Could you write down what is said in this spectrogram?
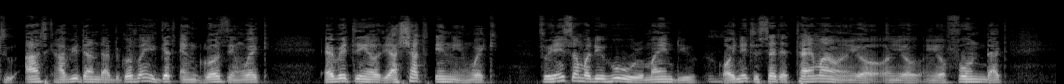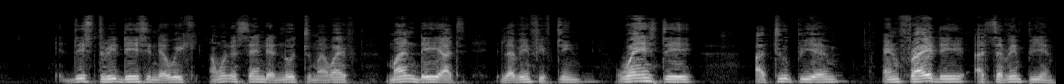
to ask, have you done that? Because when you get engrossed in work, everything else, you are shut in in work. So you need somebody who will remind you, or you need to set a timer on your on your on your phone that these three days in the week, I'm going to send a note to my wife. Monday at 11:15, Wednesday at 2 p.m., and Friday at 7 p.m.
